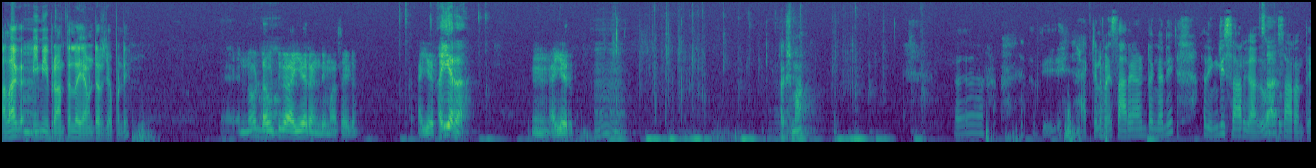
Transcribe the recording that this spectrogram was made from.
అలాగా మీ మీ ప్రాంతాల్లో ఏమంటారు చెప్పండి? నో డౌట్గా అయ్యారండి మా సైడ్. అయ్యారు. అయ్యారా? అయ్యారు. లక్ష్మ? అది యాక్చువల్గా మేము సారే అంటాం కానీ అది ఇంగ్లీష్ సార్ కాదు సారు. అంతే.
